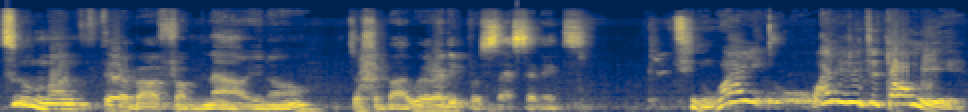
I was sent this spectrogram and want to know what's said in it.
two months thereabout from now, you know, just about. We're already processing it. Why why didn't you tell me?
